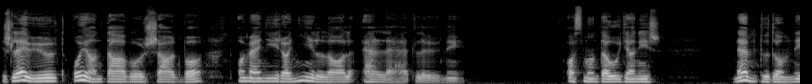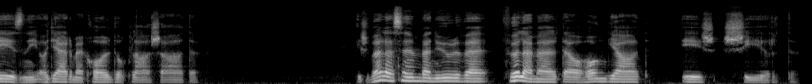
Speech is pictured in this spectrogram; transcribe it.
És leült olyan távolságba, amennyire nyillal el lehet lőni. Azt mondta ugyanis, nem tudom nézni a gyermek haldoklását. És vele szemben ülve fölemelte a hangját, és sírt.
